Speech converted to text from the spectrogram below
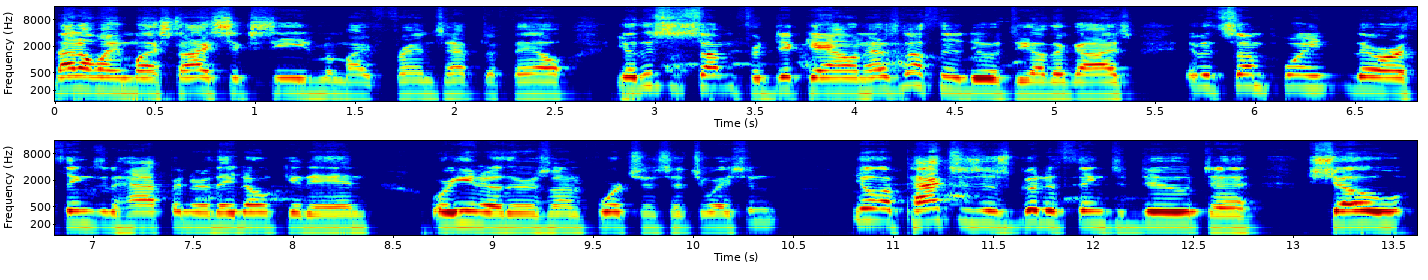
Not only must I succeed, but my friends have to fail. You know, this is something for Dick Allen. It has nothing to do with the other guys. If at some point there are things that happen, or they don't get in, or you know, there's an unfortunate situation, you know, a patch is as good a thing to do to show.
